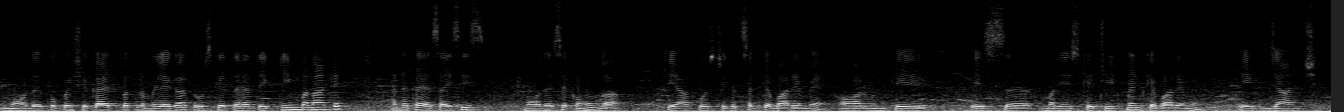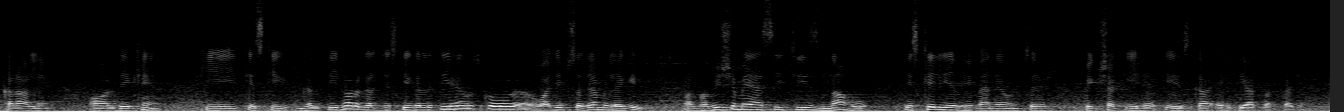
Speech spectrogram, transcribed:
महोदय को कोई शिकायत पत्र मिलेगा तो उसके तहत एक टीम बना के, अन्यथा एस आई सी महोदय से कहूँगा कि आप उस चिकित्सक के बारे में और उनके इस मरीज़ के ट्रीटमेंट के बारे में एक जाँच करा लें और देखें कि किसकी गलती है और गल, जिसकी गलती है उसको वाजिब सज़ा मिलेगी और भविष्य में ऐसी चीज़ ना हो, इसके लिए भी मैंने उनसे अपेक्षा की है कि इसका एहतियात बरता जाए।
